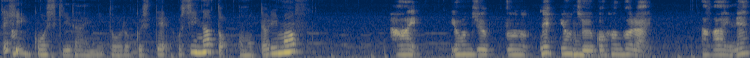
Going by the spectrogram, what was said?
ぜひうん。公式 LINE に登録してほしいなと思っております。はい、40分ね、45分ぐらい。長いね、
